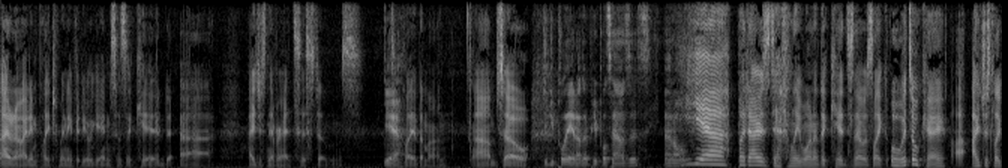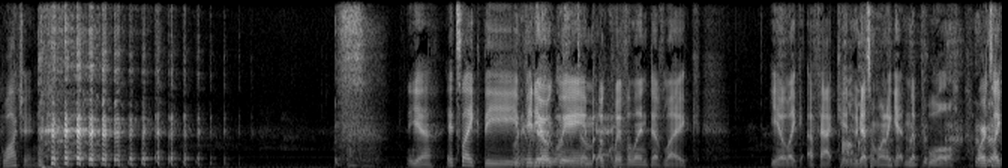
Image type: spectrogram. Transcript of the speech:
I don't know. I didn't play too many video games as a kid. Uh, I just never had systems yeah to play them on. Um, so did you play at other people's houses at all yeah, but I was definitely one of the kids that was like, "Oh, it's okay. I, I just like watching." Yeah, it's like the When video really game okay. equivalent of like, you know, like a fat kid who doesn't want to get in the pool, or it's like,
